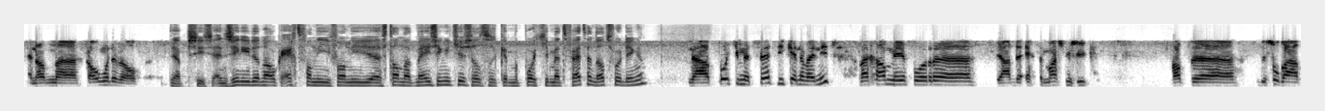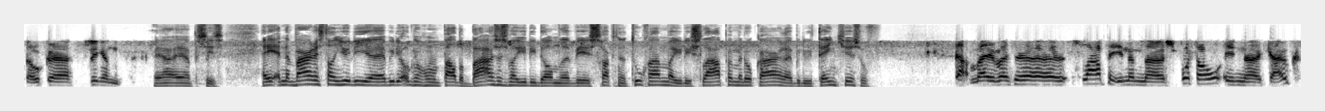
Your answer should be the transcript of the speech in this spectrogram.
En dan komen we er wel. Ja, precies. En zingen jullie dan ook echt van die, van die standaard meezingetjes? Zoals ik heb een potje met vet en dat soort dingen? Nou, potje met vet, die kennen wij niet. Wij gaan meer voor ja, de echte marsmuziek. Wat de soldaten ook zingen. Ja, ja, precies. Hey, en waar is dan jullie, uh, hebben jullie ook nog een bepaalde basis waar jullie dan weer straks naartoe gaan? Waar jullie slapen met elkaar? Hebben jullie tentjes? Of... Ja, wij, wij slapen in een sporthal in Kuik.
